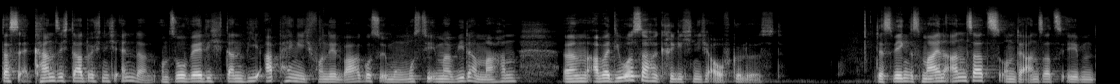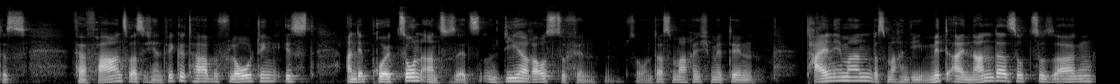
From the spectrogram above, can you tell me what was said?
Das kann sich dadurch nicht ändern. Und so werde ich dann wie abhängig von den Vagusübungen, muss die immer wieder machen, ähm, aber die Ursache kriege ich nicht aufgelöst. Deswegen ist mein Ansatz und der Ansatz eben des Verfahrens, was ich entwickelt habe, Floating, ist an der Projektion anzusetzen und die herauszufinden. So, und das mache ich mit den Teilnehmern, das machen die miteinander sozusagen,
